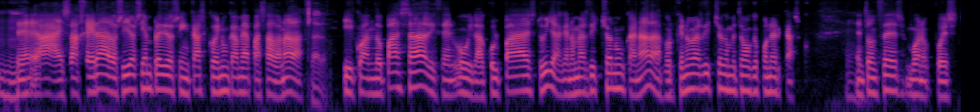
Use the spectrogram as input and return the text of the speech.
Eh, ah, exagerado, si yo siempre he ido sin casco y nunca me ha pasado nada. Y cuando pasa, dicen, uy, la culpa es tuya, que no me has dicho nunca nada, ¿por qué no me has dicho que me tengo que poner casco? Entonces, bueno, pues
